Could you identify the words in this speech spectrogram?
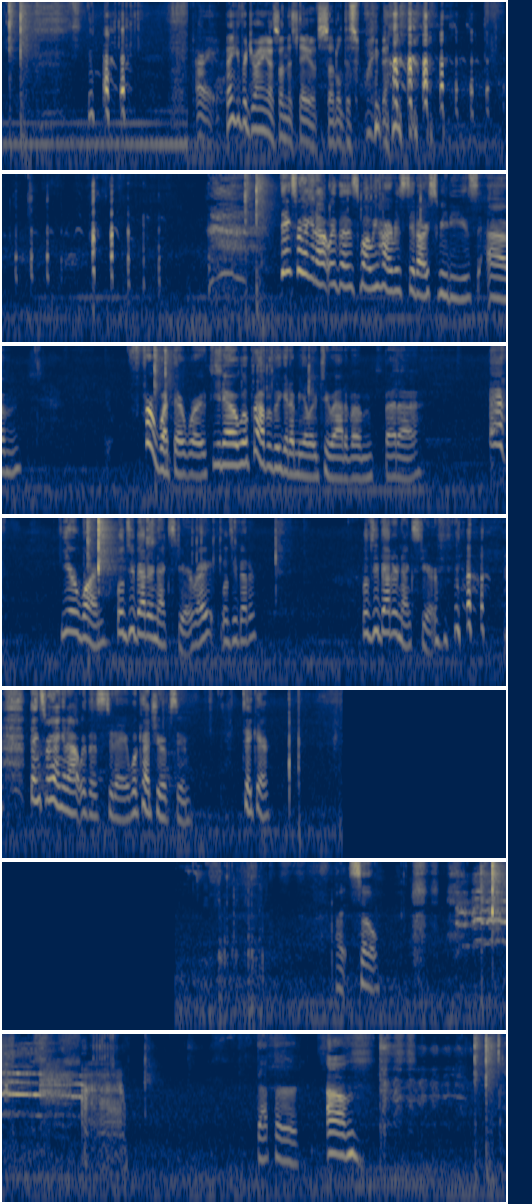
all right. Thank you for joining us on this day of subtle disappointment. Thanks for hanging out with us while we harvested our sweeties. Um, for what they're worth, you know, we'll probably get a meal or two out of them, but uh, eh, year one. We'll do better next year, right? We'll do better. We'll do better next year. Thanks for hanging out with us today. We'll catch you up soon. Take care. All right, so that bird. Um,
